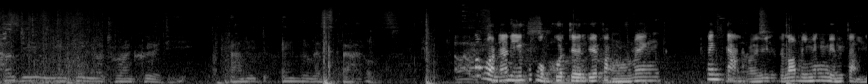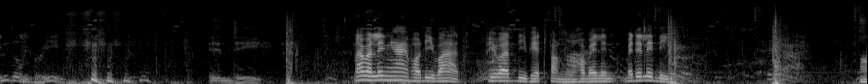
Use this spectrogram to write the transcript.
How do you maintain your tranquility amid endless battles? เมื่อก่อนหน้านี้ผมกดเจอเบียสฝั่งนู้นแม่งแม่งกัดเลยพี่แต่รอบนี้แม่งเน้นจัด You don't breathe. Indeed. ไม่มันเล่นง่ายเพราะดีว่าพี่ว่าดีเพชรฝั่งนู้นเขาไม่เล่นไม่ได้เล่นดีอ๋อ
